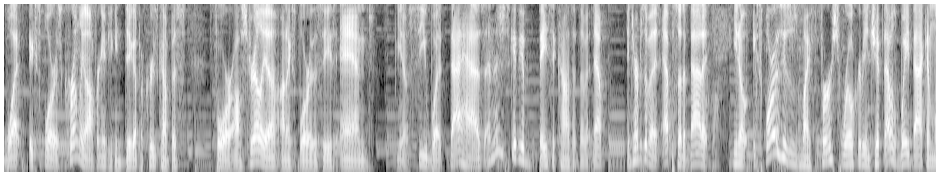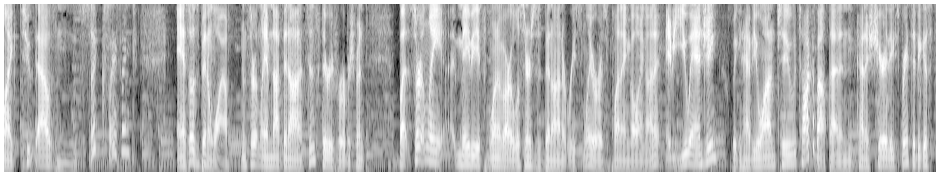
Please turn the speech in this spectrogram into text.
what Explorer is currently offering if you can dig up a cruise compass for Australia on Explorer of the Seas and you know see what that has and then just give you a basic concept of it. Now, in terms of an episode about it, you know, Explorer of the Seas was my first Royal Caribbean ship. That was way back in like 2006, I think. And so it's been a while. And certainly I've not been on it since the refurbishment. But certainly, maybe if one of our listeners has been on it recently or is planning on going on it, maybe you, Angie, we can have you on to talk about that and kind of share the experience because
